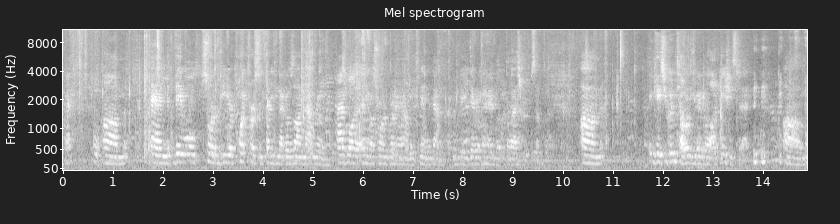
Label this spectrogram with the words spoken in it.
Okay? Um, and they will sort of be your point person for anything that goes on in that room, as well as any of us running, around and mailing down. They, they were able to handle it with the last group. So, um, in case you couldn't tell, you're going to get a lot of patients today, um,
